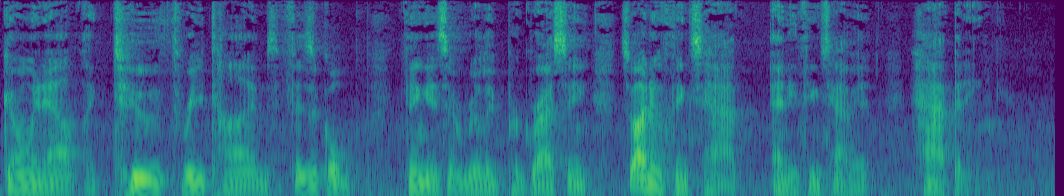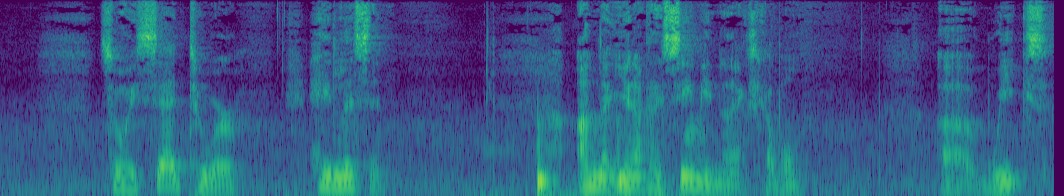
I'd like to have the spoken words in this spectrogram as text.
going out like two, three times. The physical thing isn't really progressing. So I don't think hap- anything's happen- happening. So I said to her, "Hey, listen, I'm not. You're not going to see me in the next couple uh, weeks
